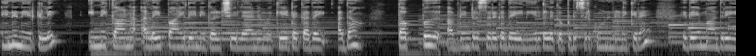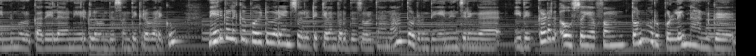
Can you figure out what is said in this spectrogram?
என்ன நேர்களே இன்னைக்கான அலைப்பாய்தே நிகழ்ச்சியில நம்ம கேட்ட கதை அதான் தப்பு அப்படின்ற சிறுகதை நேர்களுக்கு பிடிச்சிருக்கும்னு நினைக்கிறேன். இதே மாதிரி இன்னும் ஒரு கதையில நேர்களை வந்து சந்திக்கிற வரைக்கும் நேர்களுக்கு போயிட்டு வரேன்னு சொல்லிட்டு கிளம்புறது சொல்தானா தொடர்ந்து இணைஞ்சிருங்க. இது கடல் ஓசை எஃப்எம் தொண்ணூறு புள்ளி நான்கு.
